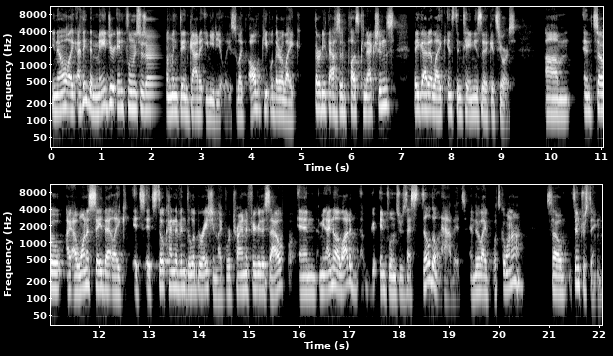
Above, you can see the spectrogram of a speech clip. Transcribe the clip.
You know, like I think the major influencers on LinkedIn got it immediately. So like all the people that are like 30,000 plus connections, they got it like instantaneously like it's yours. Um, and so I, I want to say that like it's it's still kind of in deliberation. Like we're trying to figure this out. And I mean, I know a lot of influencers that still don't have it, and they're like, "What's going on?" So it's interesting.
